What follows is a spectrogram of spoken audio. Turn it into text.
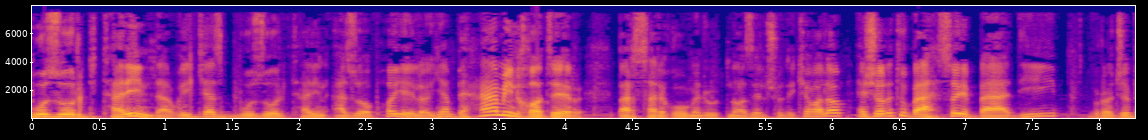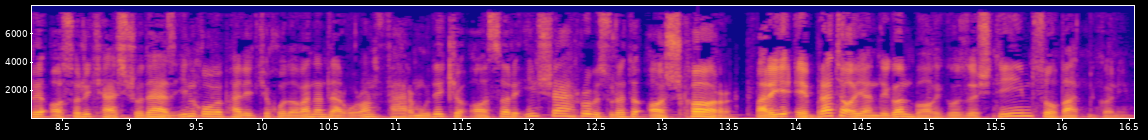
بزرگترین در واقع یکی از بزرگترین عذابهای الهی هم به همین خاطر بر سر قوم لوط نازل شده که حالا انشالله تو بحث‌های بعدی راجع به آثاری کشف شده از این قوم پلید که خداوندم در قرآن فرموده که آثار این شهر رو به صورت آشکار برای عبرت آیندگان باقی گذاشتیم صحبت می‌کنیم.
